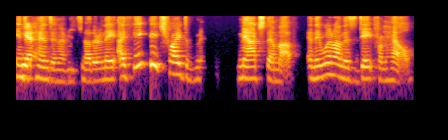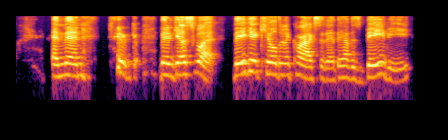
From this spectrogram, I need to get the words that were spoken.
independent yes. of each other, and they I think they tried to m- match them up, and they went on this date from hell, and then then guess what? They get killed in a car accident. They have this baby,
